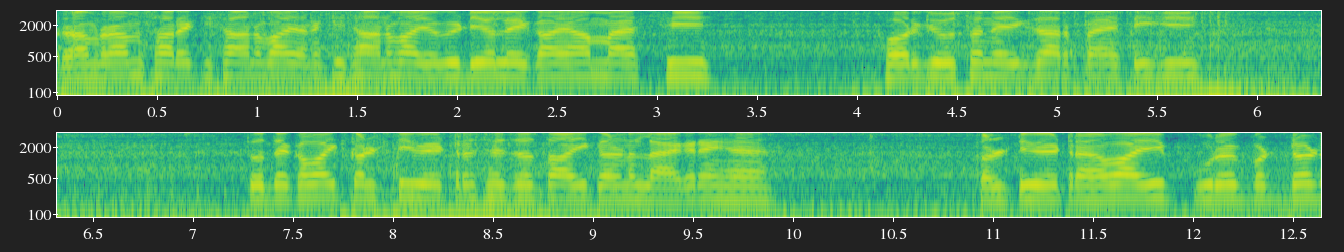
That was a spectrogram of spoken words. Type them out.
राम राम सारे किसान भाई ने किसान भाई वीडियो लेकर आया हम एसी फॉर्ग्यूसन एक हज़ार पैंतीस की। तो देखो भाई कल्टीवेटर से जोताई करने लग रहे हैं। कल्टीवेटर है भाई, पूरे बड्ड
